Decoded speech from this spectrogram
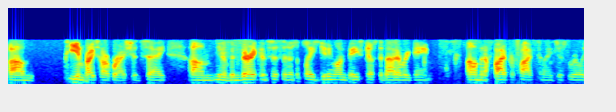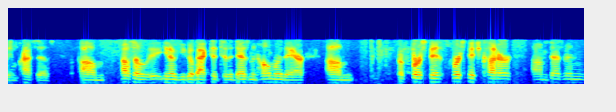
Um, he and Bryce Harper, I should say, um, you know, been very consistent at the plate, getting on base just about every game. Um, and a five for five tonight, just really impressive. Um, also, you know, you go back to, to the Desmond Homer there. Um, first pitch, first pitch cutter. Um, Desmond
